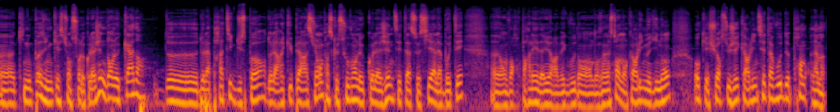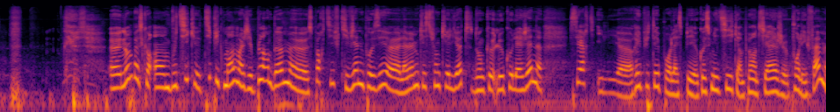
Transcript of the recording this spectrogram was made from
euh, qui nous pose une question sur le collagène dans le cadre de, de, la pratique du sport, de la récupération, parce que souvent le collagène c'est associé à la beauté. Euh, on va en reparler d'ailleurs avec vous dans, dans un instant. Donc Caroline me dit non. Ok, je suis hors sujet. Caroline, c'est à vous de prendre la main. Euh, non, parce qu'en boutique, typiquement, moi j'ai plein d'hommes euh, sportifs qui viennent poser euh, la même question qu'Eliott. Donc le collagène, certes, il est réputé pour l'aspect cosmétique, un peu anti-âge pour les femmes,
